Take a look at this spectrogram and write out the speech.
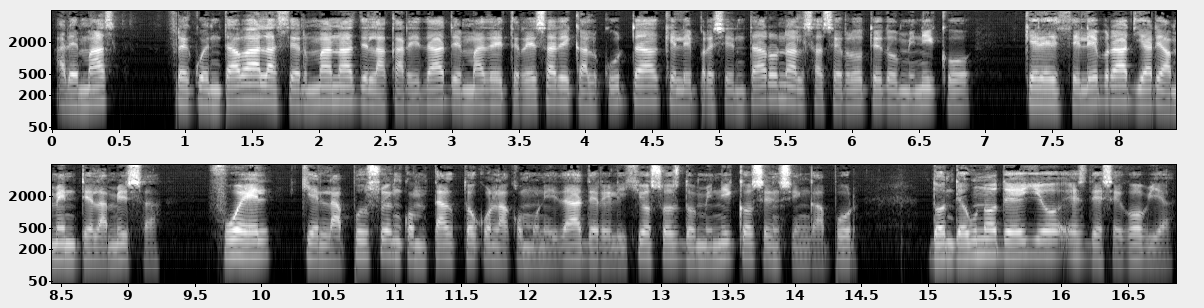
Además, frecuentaba a las hermanas de la caridad de Madre Teresa de Calcuta que le presentaron al sacerdote dominico que le celebra diariamente la misa. Fue él quien la puso en contacto con la comunidad de religiosos dominicos en Singapur, donde uno de ellos es de Segovia,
